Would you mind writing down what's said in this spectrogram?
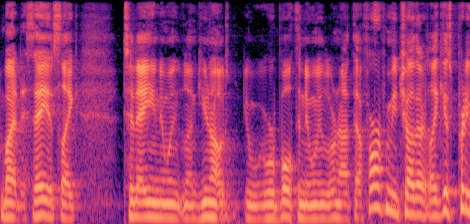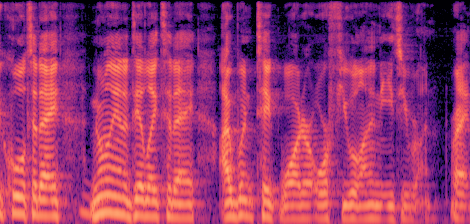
but say it's like today in New England, you know, we're both in New England, we're not that far from each other. Like it's pretty cool today. Mm-hmm. Normally on a day like today, I wouldn't take water or fuel on an easy run, right?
